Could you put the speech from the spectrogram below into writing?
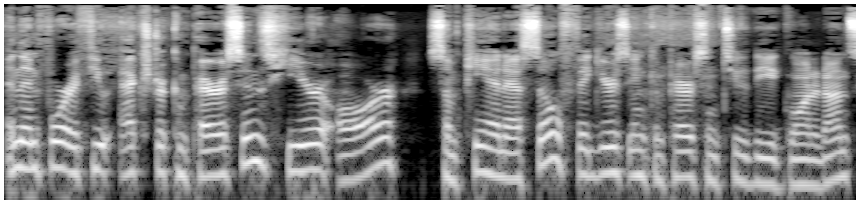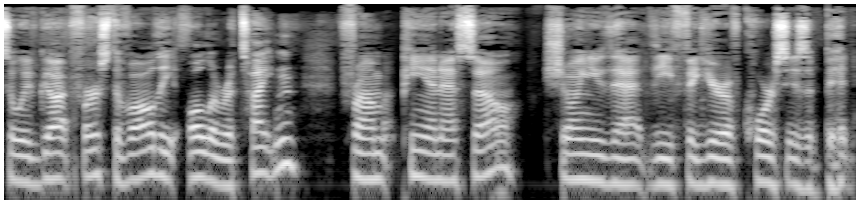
And then for a few extra comparisons, here are some PNSO figures in comparison to the Iguanodon. So we've got, first of all, the Olorotitan from PNSO, showing you that the figure, of course, is a bit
